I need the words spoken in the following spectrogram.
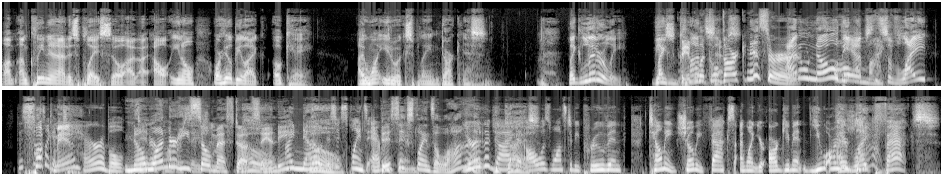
I'm, I'm cleaning out his place, so I, I, I'll you know, or he'll be like, "Okay, I want you to explain darkness." Like literally, Like these biblical concepts. darkness, or I don't know the Oh my- absence of light. This sounds Fuck, like man. a terrible. No wonder he's so messed up, No. Sandy. I know. No. This explains everything. This explains a lot. You're the guy guys. that always wants to be proven. Tell me, show me facts. I want your argument. You are I your like dad. facts.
